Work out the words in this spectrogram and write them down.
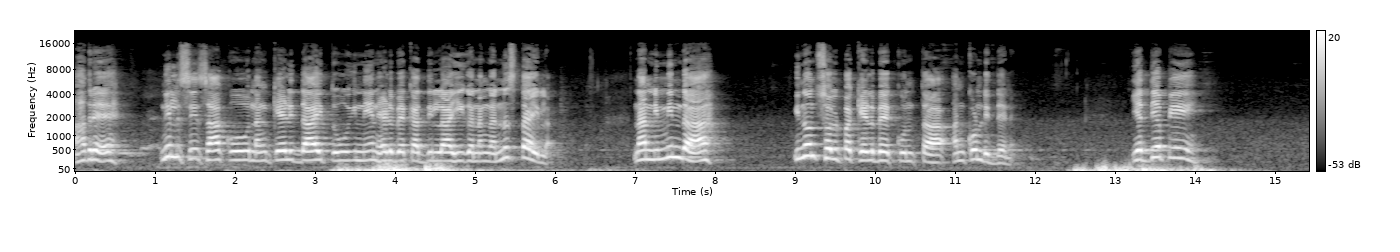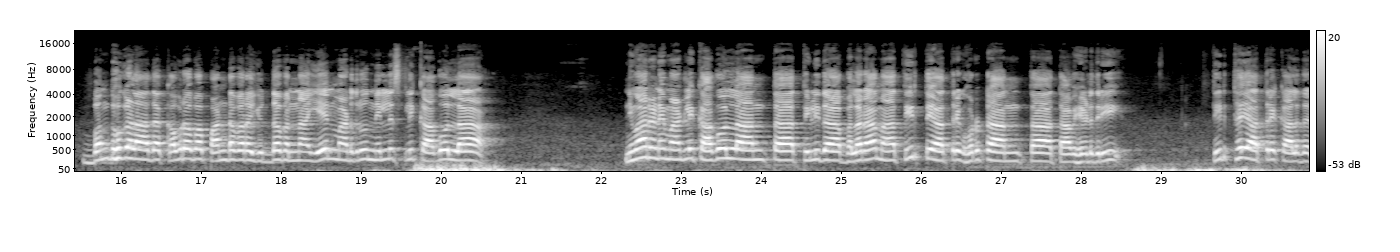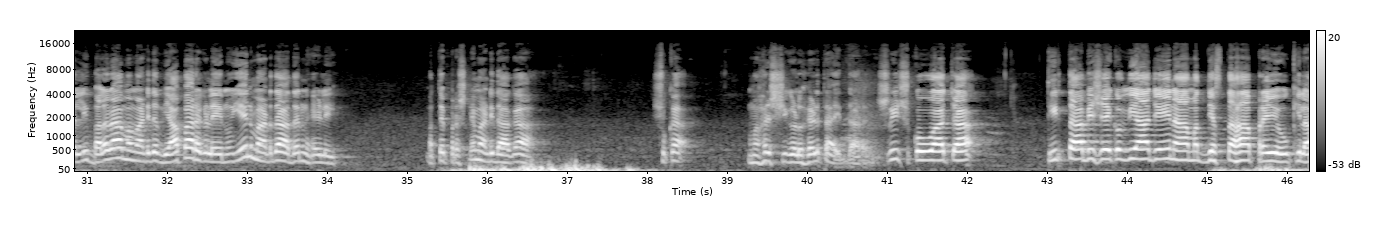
ಆದರೆ ನಿಲ್ಲಿಸಿ, ಸಾಕು, ನಂಗೆ ಕೇಳಿದ್ದಾಯಿತು, ಇನ್ನೇನು ಹೇಳಬೇಕಾದ್ದಿಲ್ಲ, ಈಗ ನಂಗೆ ಅನ್ನಿಸ್ತಾ ಇಲ್ಲ. ನಾನು ನಿಮ್ಮಿಂದ ಇನ್ನೊಂದು ಸ್ವಲ್ಪ ಕೇಳಬೇಕು ಅಂತ ಅಂದ್ಕೊಂಡಿದ್ದೇನೆ ಯದ್ಯಪಿ ಬಂಧುಗಳಾದ ಕೌರವ ಪಾಂಡವರ ಯುದ್ಧವನ್ನು ಏನು ಮಾಡಿದ್ರು ನಿಲ್ಲಿಸ್ಲಿಕ್ಕಾಗೋಲ್ಲ, ನಿವಾರಣೆ ಮಾಡಲಿಕ್ಕಾಗೋಲ್ಲ ಅಂತ ತಿಳಿದ ಬಲರಾಮ ತೀರ್ಥಯಾತ್ರೆಗೆ ಹೊರಟ ಅಂತ ತಾವು ಹೇಳಿದ್ರಿ. ತೀರ್ಥಯಾತ್ರೆ ಕಾಲದಲ್ಲಿ ಬಲರಾಮ ಮಾಡಿದ ವ್ಯಾಪಾರಗಳೇನು? ಏನು ಮಾಡ್ದ? ಅದನ್ನು ಹೇಳಿ. ಮತ್ತೆ ಪ್ರಶ್ನೆ ಮಾಡಿದಾಗ ಶುಕ ಮಹರ್ಷಿಗಳು ಹೇಳ್ತಾ ಇದ್ದಾರೆ. ಶ್ರೀ ಶುಕೋವಾಚ, ತೀರ್ಥಾಭಿಷೇಕ ವ್ಯಾಜೇನ ಮಧ್ಯಸ್ಥ ಪ್ರಯೋ ಕಿಲ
